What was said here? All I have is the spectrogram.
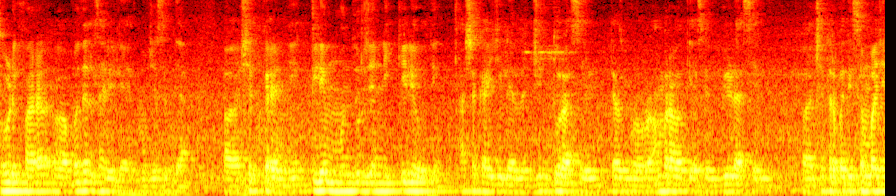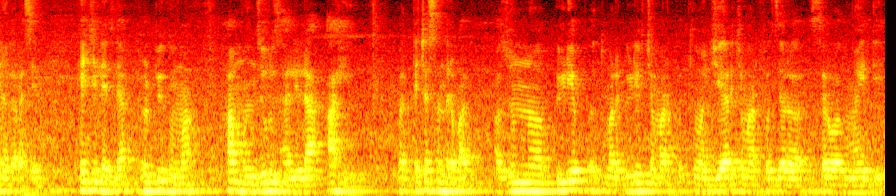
थोडेफार बदल झालेले आहेत. म्हणजे सध्या शेतकऱ्यांनी क्लेम मंजूर ज्यांनी केले होते अशा काही जिल्ह्याला जिंतूर असेल त्याचबरोबर अमरावती असेल बीड असेल छत्रपती संभाजीनगर असेल ह्या जिल्ह्यातल्या फळपीक विमा हा मंजूर झालेला आहे. पण त्याच्या संदर्भात अजून पी डी एफ तुम्हाला पी डी एफच्या मार्फत किंवा जी आरच्या मार्फत जर सर्वात माहिती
